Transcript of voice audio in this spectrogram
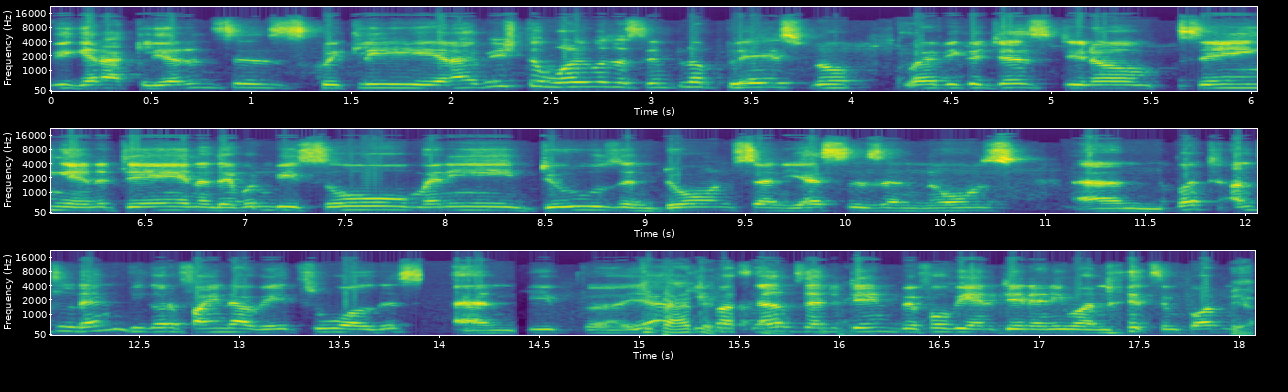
we get our clearances quickly. And I wish the world was a simpler place, bro, where we could just, you know, sing, entertain, and there wouldn't be so many do's and don'ts and yeses and nos. And but until then, we got to find our way through all this and keep, uh, yeah, at keep, ourselves entertained before we entertain anyone. it's important. Yeah.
